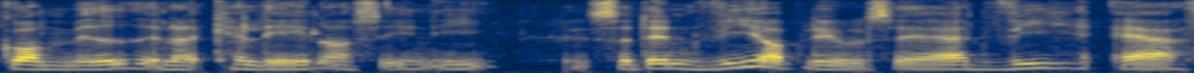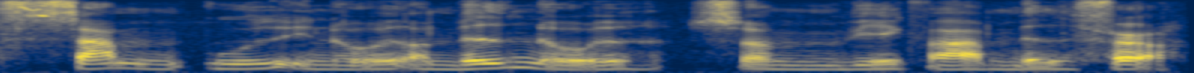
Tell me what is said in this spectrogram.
går med, eller kan læne os ind i. Så den vi-oplevelse er, at vi er sammen ude i noget, og med noget, som vi ikke var med før.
